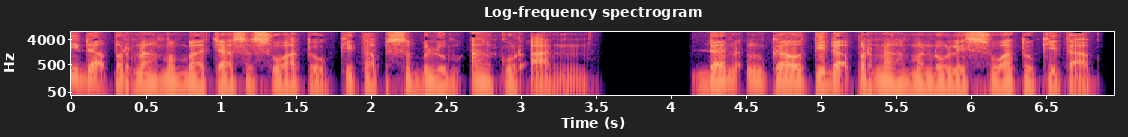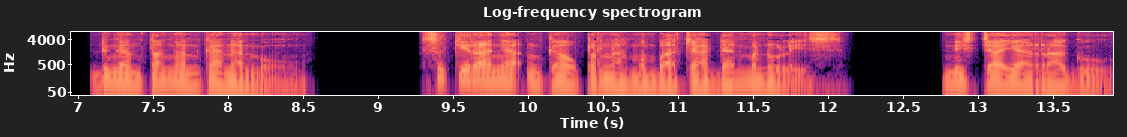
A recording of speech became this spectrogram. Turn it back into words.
tidak pernah membaca sesuatu kitab sebelum Al-Quran, dan engkau tidak pernah menulis suatu kitab dengan tangan kananmu. Sekiranya engkau pernah membaca dan menulis, niscaya ragu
